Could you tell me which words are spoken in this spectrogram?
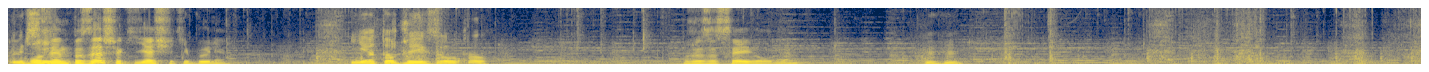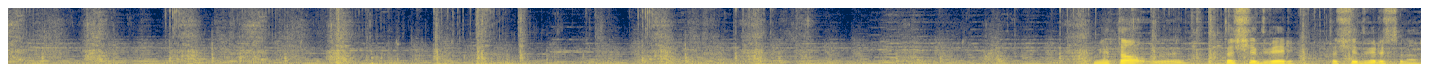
Алексей, возле НПЗшек ящики были. Я тоже их залутал. Уже засейвил, да? Мгм. Металл, э, тащи дверь, тащи дверь сюда.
